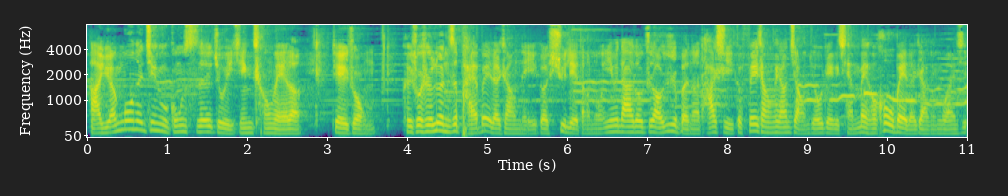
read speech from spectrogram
啊，员工呢进入公司就已经成为了这种可以说是论资排辈的这样的一个序列当中，因为大家都知道日本呢，它是一个非常非常讲究这个前辈和后辈的这样的一个关系，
